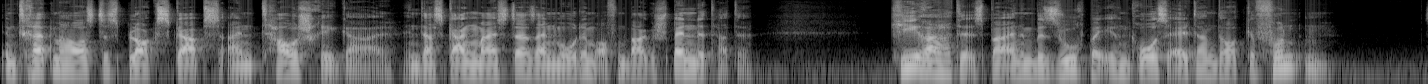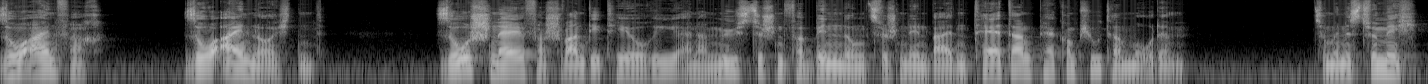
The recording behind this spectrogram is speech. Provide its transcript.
Im Treppenhaus des Blocks gab's ein Tauschregal, in das Gangmeister sein Modem offenbar gespendet hatte. Kira hatte es bei einem Besuch bei ihren Großeltern dort gefunden. So einfach, so einleuchtend. So schnell verschwand die Theorie einer mystischen Verbindung zwischen den beiden Tätern per Computermodem. Zumindest für mich.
